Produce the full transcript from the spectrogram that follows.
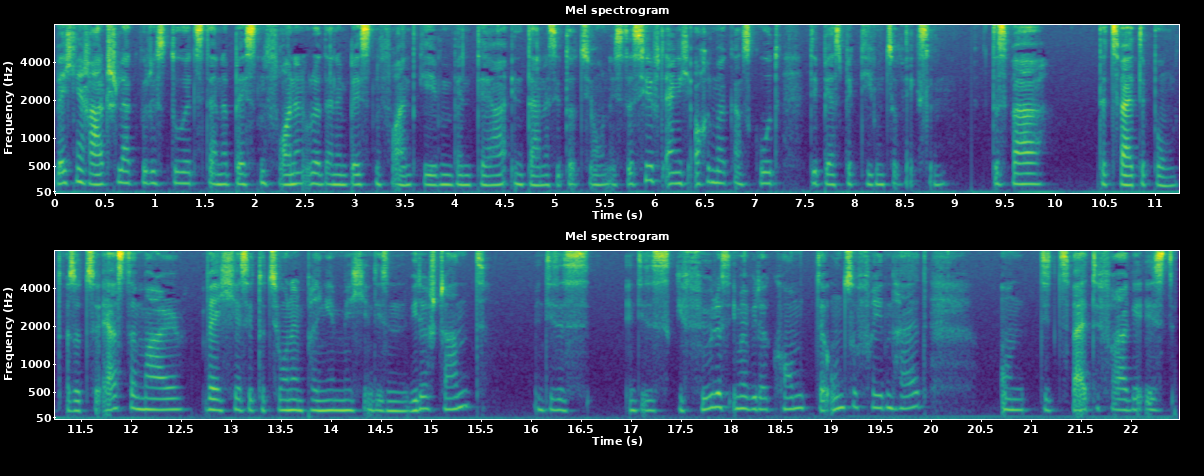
welchen Ratschlag würdest du jetzt deiner besten Freundin oder deinem besten Freund geben, wenn der in deiner Situation ist? Das hilft eigentlich auch immer ganz gut, die Perspektiven zu wechseln. Das war der zweite Punkt. Also zuerst einmal, welche Situationen bringen mich in diesen Widerstand, in dieses, in dieses Gefühl, das immer wieder kommt, der Unzufriedenheit und die zweite Frage ist,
